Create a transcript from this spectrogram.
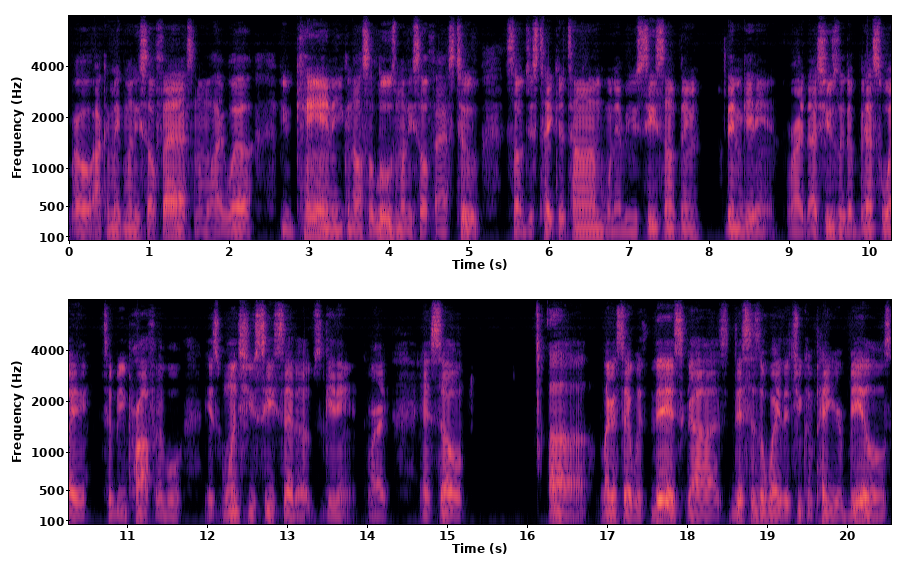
bro, I can make money so fast. And I'm like, well, you can, and you can also lose money so fast too. So just take your time whenever you see something, then get in, right? That's usually the best way to be profitable is once you see setups, get in, right? And so, uh, like I said, with this, guys, this is a way that you can pay your bills.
